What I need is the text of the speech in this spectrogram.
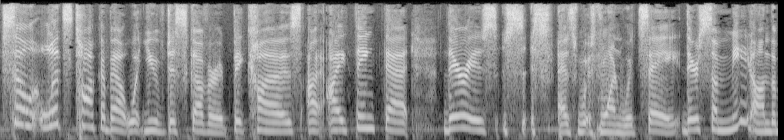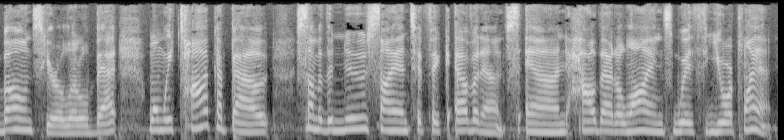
So let's talk about what you've discovered because I, I, think that there is, as one would say, there's some meat on the bones here a little bit when we talk about some of the new scientific evidence and how that aligns with your plan.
